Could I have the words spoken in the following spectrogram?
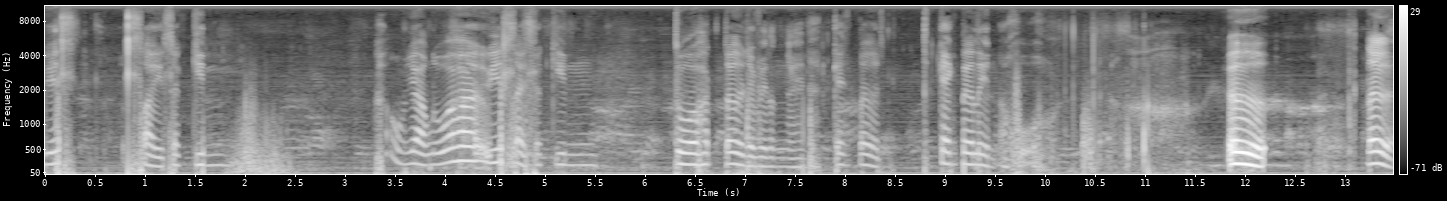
วิสใส่สกินผมอยากรู้ว่าถ้าวิสใส่สกิน ตัวฮัตเตอร์จะเป็นยังไงนะแกงเตอร์แกงเตอร์เล่นโอ้โหเออเตอร์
